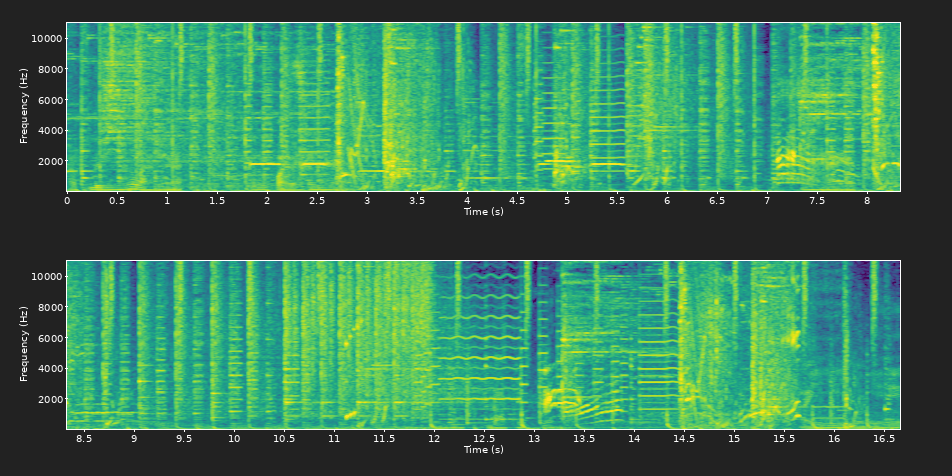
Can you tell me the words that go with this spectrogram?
ครับดึงข้างหลังนะฮะ ปล่อยไปข้างหน้าง่ายๆครับบัฟให้เพื่อนนี่อย่างนี้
